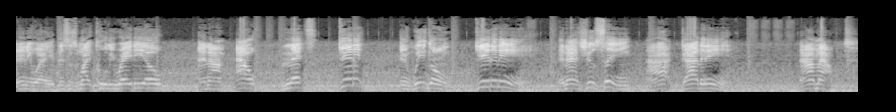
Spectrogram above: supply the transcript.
Anyway, this is Mike Kooly Radio, and I'm out. Let's get it, and we gonna get it in. And as you seen, I got it in. I'm out.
